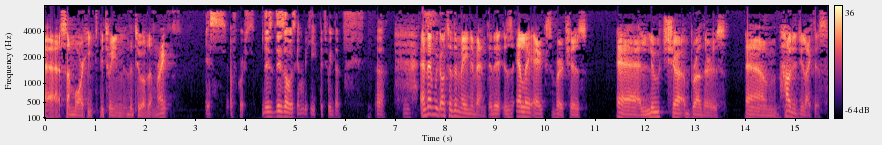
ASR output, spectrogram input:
uh, some more heat between the two of them, right? yes, of course. There's there's always going to be heat between them. Uh, And then we go to the main event. It is LAX versus uh, Lucha Brothers. Um, how did you like this?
